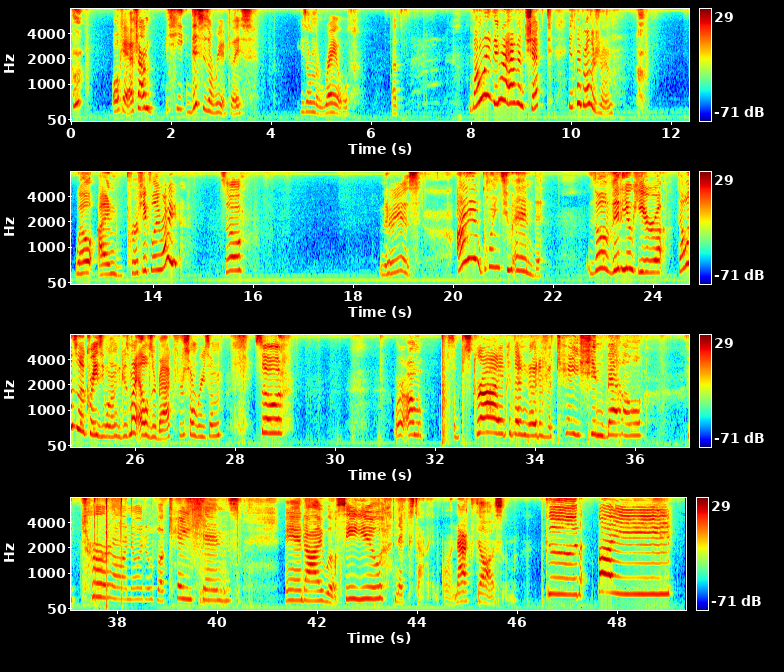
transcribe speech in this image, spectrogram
okay, I found he. This is a weird place. He's on the rail. That's the only thing I haven't checked is my brother's room. well, I'm perfectly right. So, There he is. I am going to end the video here. That was a crazy one because my elves are back for some reason. So, or um, subscribe, hit that notification bell, turn on notifications, and I will see you next time on Max Awesome. Goodbye.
